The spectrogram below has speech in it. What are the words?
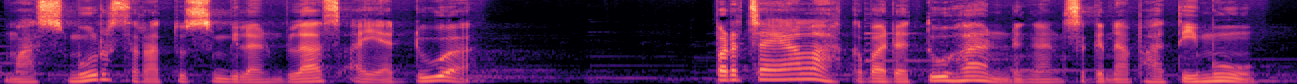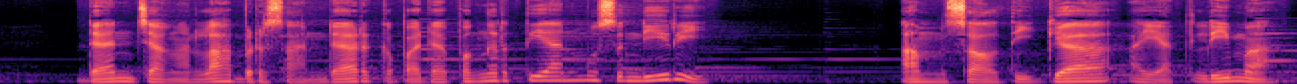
Mazmur 119 ayat 2. Percayalah kepada Tuhan dengan segenap hatimu dan janganlah bersandar kepada pengertianmu sendiri. Amsal 3 ayat 5.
